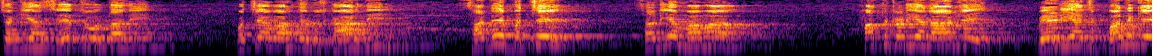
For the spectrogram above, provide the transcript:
ਚੰਗੀਆਂ ਸਿਹਤ ਸਹੂਲਤਾਂ ਦੀ ਬੱਚਿਆਂ ਵਾਸਤੇ ਰੁਜ਼ਗਾਰ ਦੀ, ਸਾਡੇ ਬੱਚੇ ਸਾਡੀਆਂ ਮਾਵਾਂ ਹੱਥ ਕੜੀਆਂ ਲਾ ਕੇ ਬੇੜੀਆਂ 'ਚ ਬੰਨ ਕੇ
